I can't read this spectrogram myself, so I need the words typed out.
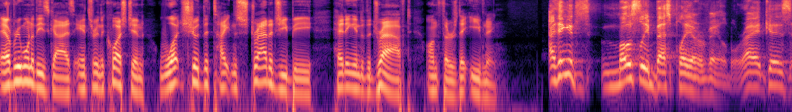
every one of these guys answering the question what should the Titans' strategy be heading into the draft on Thursday evening? I think it's mostly best player available, right? Because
